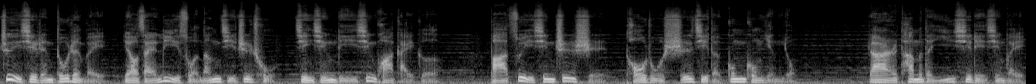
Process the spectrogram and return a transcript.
这些人都认为要在力所能及之处进行理性化改革，把最新知识投入实际的公共应用。然而，他们的一系列行为，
